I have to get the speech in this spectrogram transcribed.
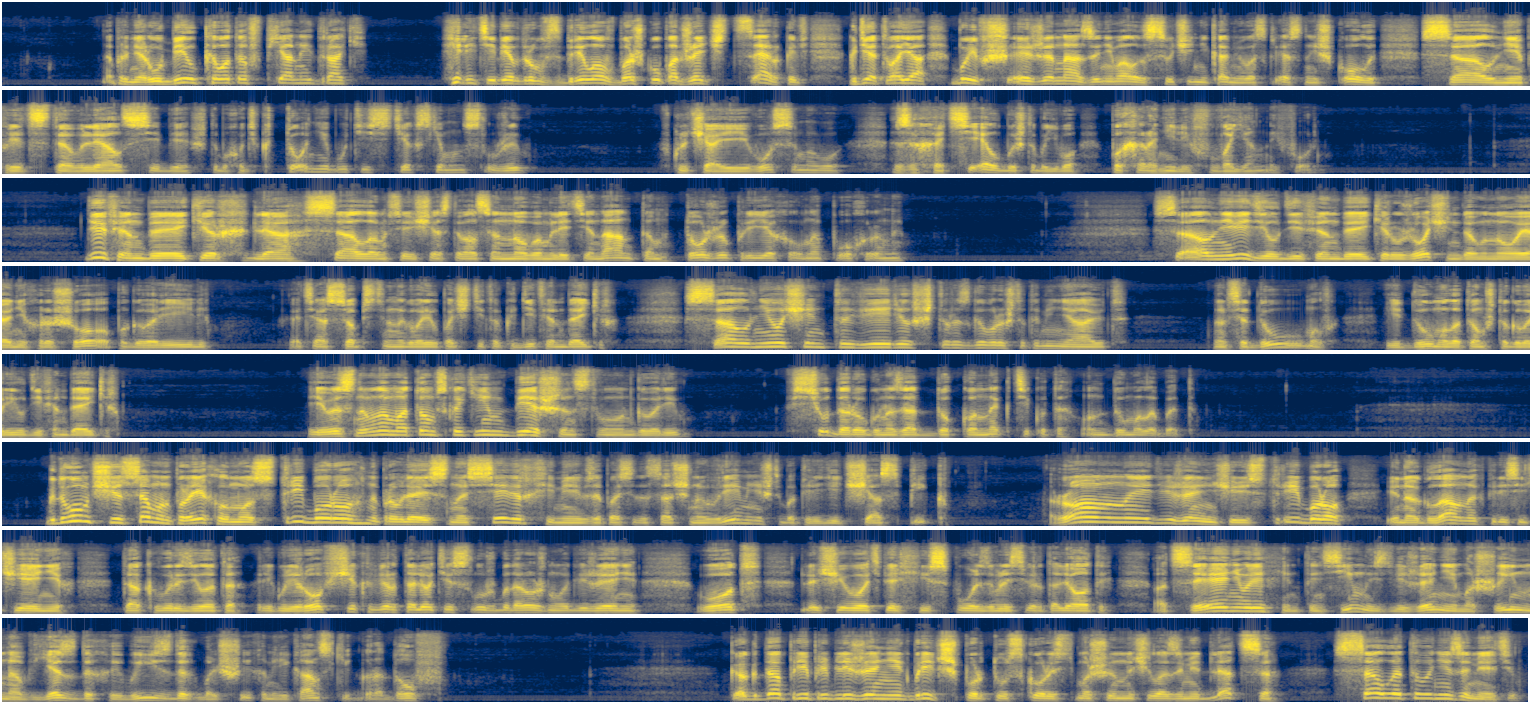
Например, убил кого-то в пьяной драке, или тебе вдруг взбрело в башку поджечь церковь, где твоя бывшая жена занималась с учениками воскресной школы? Сал не представлял себе, чтобы хоть кто-нибудь из тех, с кем он служил, включая его самого, захотел бы, чтобы его похоронили в военной форме. Диффенбекер для Салла он все еще оставался новым лейтенантом, тоже приехал на похороны. Сал не видел Диффенбейкер уже очень давно, и они хорошо поговорили. Хотя, собственно, говорил почти только Диффенбейкер. Сал не очень-то верил, что разговоры что-то меняют. Но все думал и думал о том, что говорил Диффенбейкер. И в основном о том, с каким бешенством он говорил. Всю дорогу назад до Коннектикута он думал об этом. К двум часам он проехал мост Триборо, направляясь на север, имея в запасе достаточно времени, чтобы опередить час пик. Ровное движение через Триборо и на главных пересечениях, так выразил это регулировщик в вертолете службы дорожного движения. Вот для чего теперь использовались вертолеты. Оценивали интенсивность движения машин на въездах и выездах больших американских городов. Когда при приближении к Бриджпорту скорость машин начала замедляться, Сал этого не заметил.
